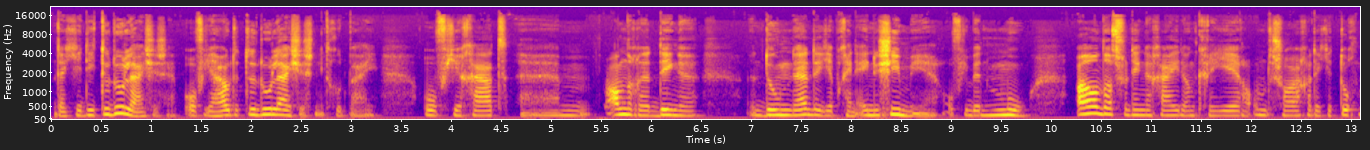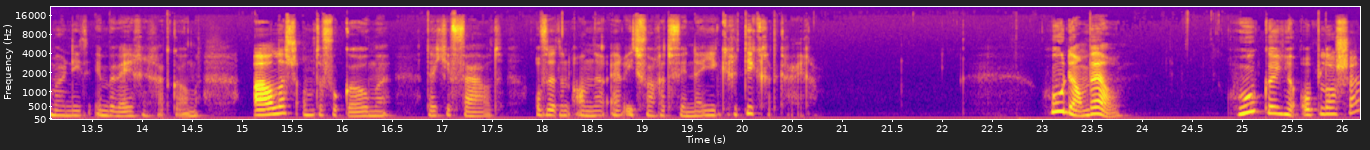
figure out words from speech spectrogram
dat je die to-do-lijstjes hebt. Of je houdt de to-do-lijstjes niet goed bij. Of je gaat um, andere dingen doen. Hè, je hebt geen energie meer. Of je bent moe. Al dat soort dingen ga je dan creëren om te zorgen dat je toch maar niet in beweging gaat komen. Alles om te voorkomen dat je faalt of dat een ander er iets van gaat vinden en je kritiek gaat krijgen. Hoe dan wel? Hoe kun je oplossen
